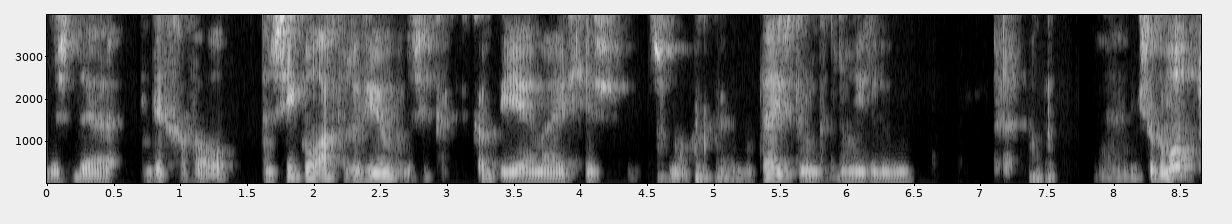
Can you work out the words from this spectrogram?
dus de, in dit geval een SQL-achtige view. Dus ik, kopieer hem eventjes. Het is makkelijk met deze doen, niet te doen. Ik zoek hem op.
